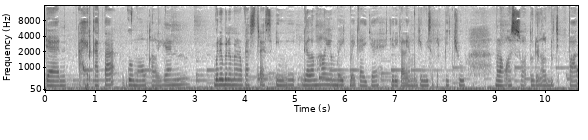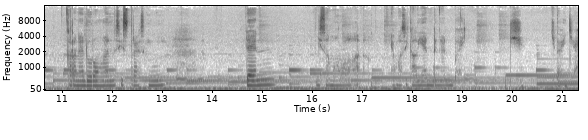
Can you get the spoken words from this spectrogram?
dan akhir kata gue mau kalian benar-benar menerapkan stres ini dalam hal yang baik-baik aja. Jadi kalian mungkin bisa terpicu melakukan sesuatu dengan lebih cepat karena dorongan si stres ini. Dan bisa mengelola emosi kalian dengan baik. Kita aja.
